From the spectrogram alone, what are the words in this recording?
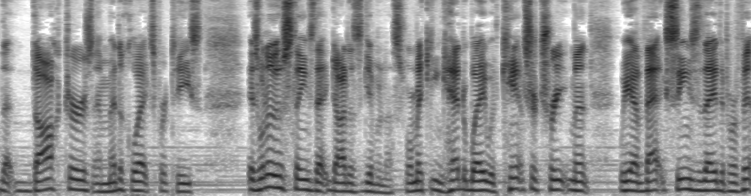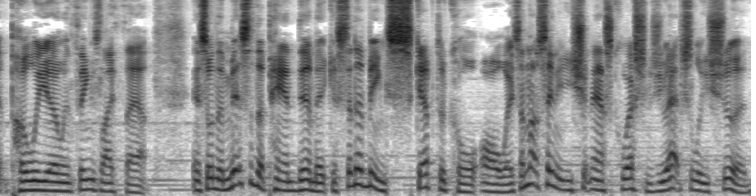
that doctors and medical expertise is one of those things that God has given us. We're making headway with cancer treatment. We have vaccines today to prevent polio and things like that. And so, in the midst of the pandemic, instead of being skeptical always, I'm not saying that you shouldn't ask questions. You absolutely should.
